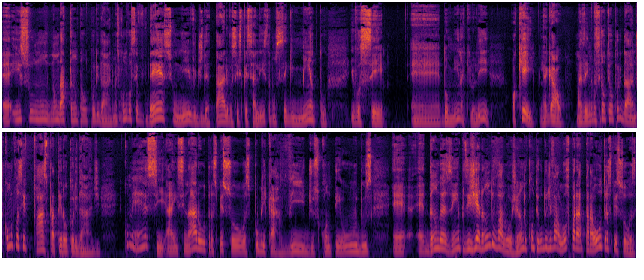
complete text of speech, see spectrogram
é, isso não, não dá tanta autoridade. Mas quando você desce o nível de detalhe, você é especialista num segmento e você é, domina aquilo ali, ok, legal. Mas ainda você não tem autoridade. Como que você faz para ter autoridade? Comece a ensinar outras pessoas, publicar vídeos, conteúdos, é, é, dando exemplos e gerando valor, gerando conteúdo de valor para, para outras pessoas.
